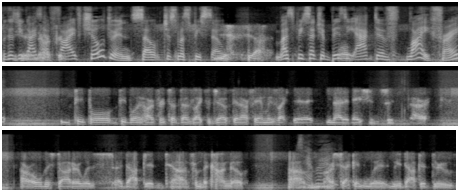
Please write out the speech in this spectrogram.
because you guys have five children, so it just must be so. Yeah, yeah. must be such a busy, well, active life, right? people people in Hartford sometimes like to joke that our family's like the United Nations. Our our oldest daughter was adopted uh, from the Congo. Um, right? Our second we, we adopted through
